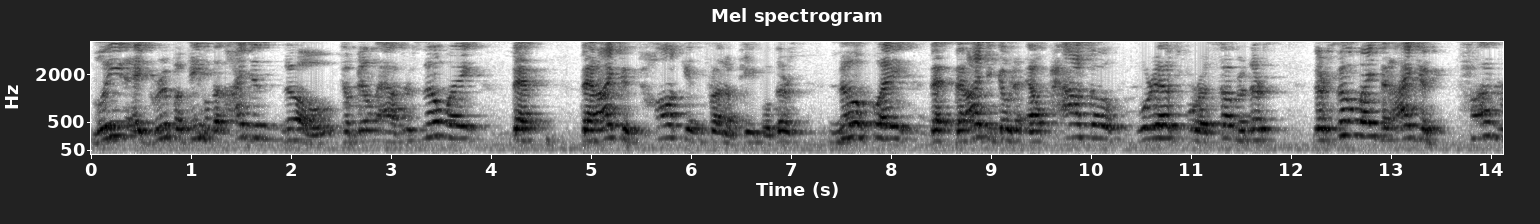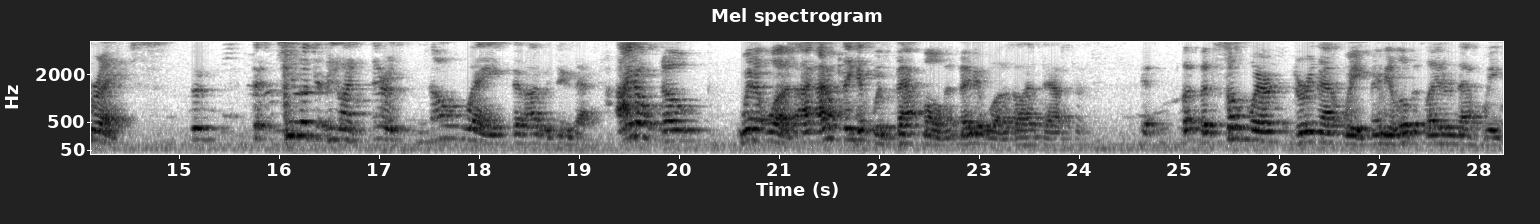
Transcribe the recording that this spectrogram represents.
lead a group of people that I didn't know to build a house. There's no way that that I could talk in front of people. There's no way that, that I could go to El Paso, whereas for a summer, there's there's no way that I could fundraise. There, that she looked at me like, there is no way that I would do that. I don't know when it was. I, I don't think it was that moment. Maybe it was. I'll have to ask her. But, but somewhere during that week, maybe a little bit later in that week,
